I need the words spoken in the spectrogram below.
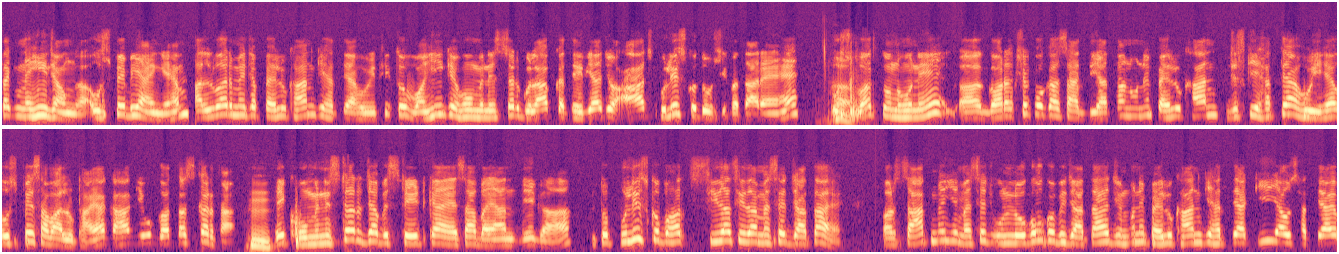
तक नहीं जाऊँगा उस पर भी आएँगे हम अलवर में जब पहलू खान की हत्या हुई थी तो वहीं के होम मिनिस्टर गुलाब कथेरिया जो आज पुलिस को दोषी बता रहे हैं हाँ। उस वक्त उन्होंने गौरक्षकों का साथ दिया था उन्होंने पहलू खान जिसकी हत्या हुई है उस पर सवाल उठाया कहा कि वो गौ तस्कर था हम्म। एक होम मिनिस्टर जब स्टेट का ऐसा बयान देगा तो पुलिस को बहुत सीधा सीधा मैसेज जाता है और साथ में ये मैसेज उन लोगों को भी जाता है जिन्होंने पहलू खान की हत्या की या उस हत्या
